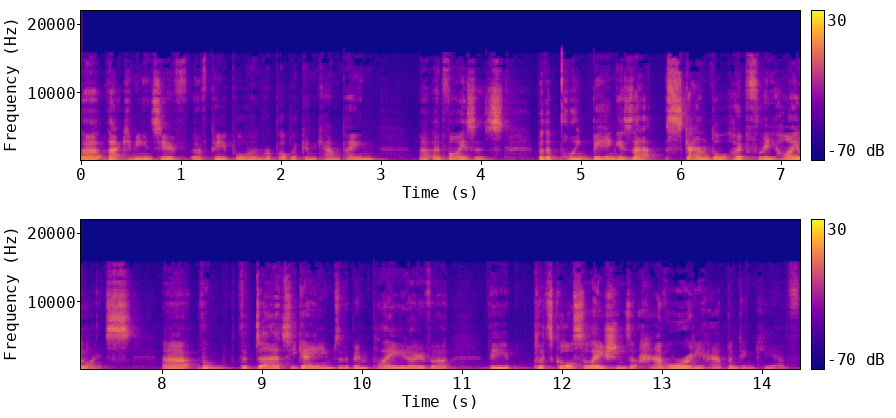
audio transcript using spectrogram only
uh, that community of, of, people and Republican campaign uh, advisors. But the point being is that scandal hopefully highlights uh, the, the dirty games that have been played over the political oscillations that have already happened in Kiev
